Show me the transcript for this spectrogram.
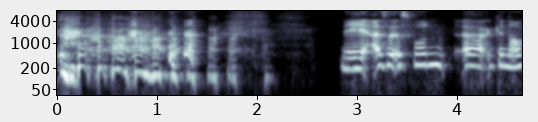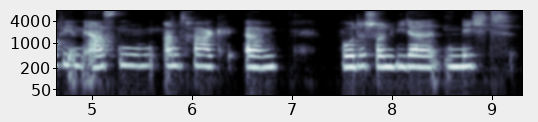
Nee, also es wurden, äh, genau wie im ersten Antrag, ähm, wurde schon wieder nicht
